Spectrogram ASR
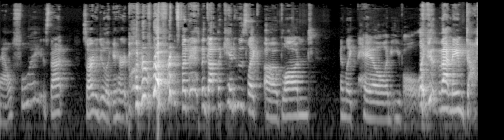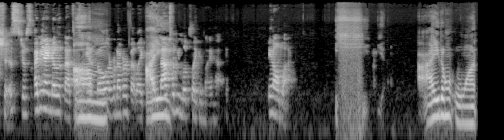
Malfoy. Is that sorry to do like a Harry Potter reference, but the got the kid who's like uh blonde and like pale and evil. Like that name Dashus. Just I mean I know that that's a Um, scandal or whatever, but like I- that's what he looks like in my head. In all black. He, I don't want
